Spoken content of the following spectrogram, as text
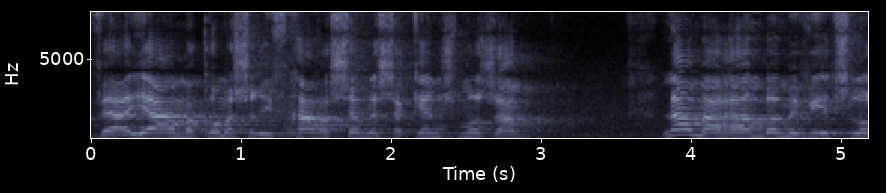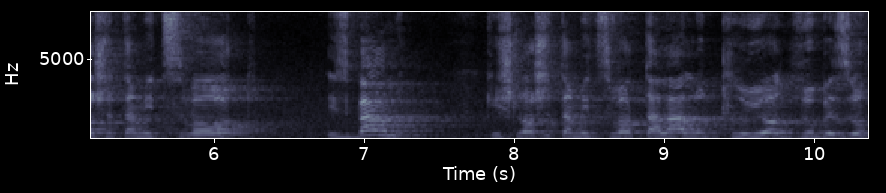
והיה המקום אשר יבחר השם לשכן שמו שם. למה הרמב"ם מביא את שלושת המצוות? הסברנו, כי שלושת המצוות הללו תלויות זו בזו.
